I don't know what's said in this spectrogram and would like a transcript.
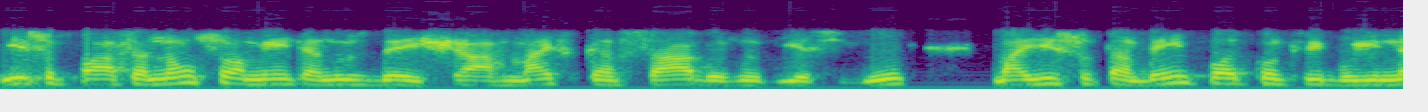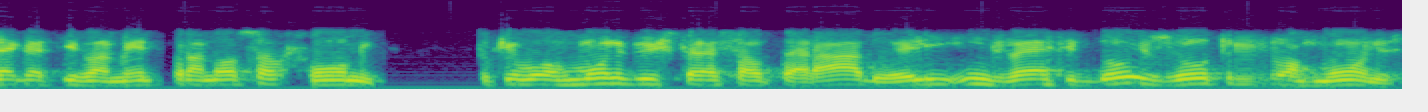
isso passa não somente a nos deixar mais cansados no dia seguinte, mas isso também pode contribuir negativamente para a nossa fome, porque o hormônio do estresse alterado, ele inverte dois outros hormônios,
